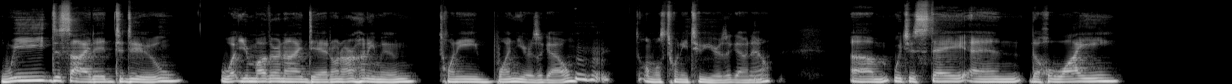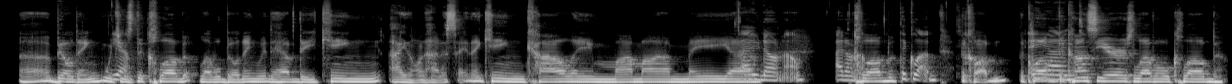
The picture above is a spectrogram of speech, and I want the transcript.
We decided to do what your mother and I did on our honeymoon 21 years ago, hmm almost 22 years ago now, um, which is stay in the Hawaii uh, building, which Yeah. is the club level building. They have the King, I don't know how to say it, the King Kale Mama I don't know. I don't know. club. The club. The club, the club, And- the concierge level club.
